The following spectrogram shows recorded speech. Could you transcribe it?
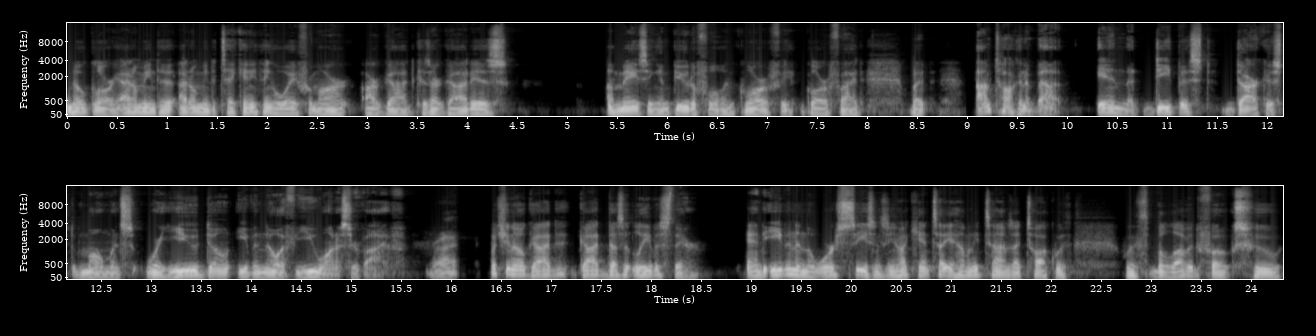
no glory. I don't mean to. I don't mean to take anything away from our our God because our God is amazing and beautiful and glorified. But I'm talking about in the deepest, darkest moments where you don't even know if you want to survive. Right. But you know, God, God doesn't leave us there. And even in the worst seasons, you know, I can't tell you how many times I talk with, with beloved folks who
